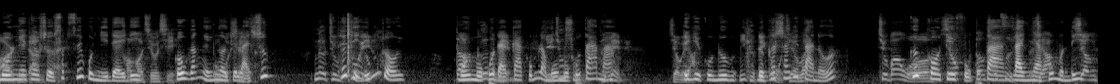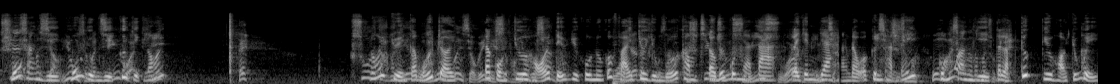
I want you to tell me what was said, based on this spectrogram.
Muội nghe theo sự sắp xếp của nhị đệ đi Cố gắng nghỉ ngơi cho lại sức. Thế thì đúng rồi. Muội mụ của đại ca cũng là muội mụ của ta mà. Tiểu Duy cô nương đừng khách sáo với ta nữa. Cứ coi tiêu phục của ta là nhà của mình đi. Muốn ăn gì, muốn dùng gì cứ việc nói Nói chuyện cả buổi trời Ta còn chưa hỏi tiểu duy cô nương có phải chưa dùng bữa không Đầu bếp của nhà ta là danh gia hàng đầu ở kinh thành đấy Cô muốn ăn gì ta lập tức kêu họ chuẩn bị.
